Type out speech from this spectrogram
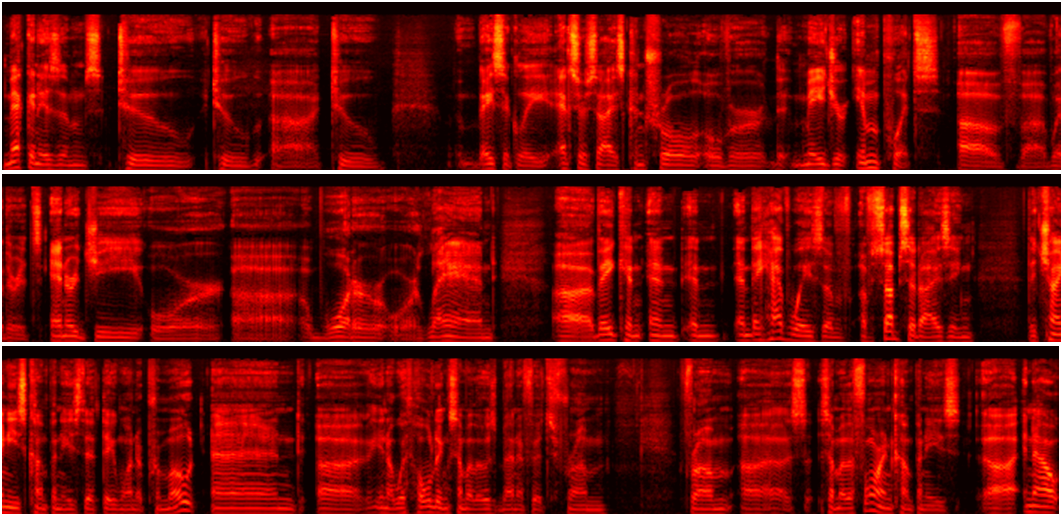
mechanisms to to uh, to basically exercise control over the major inputs of uh, whether it's energy or uh, water or land. Uh, they can and and and they have ways of of subsidizing the Chinese companies that they want to promote and uh, you know withholding some of those benefits from from uh, some of the foreign companies. Uh, now,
